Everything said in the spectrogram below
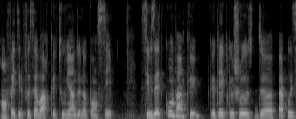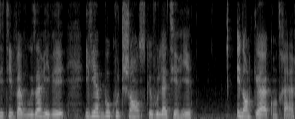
en fait il faut savoir que tout vient de nos pensées. Si vous êtes convaincu que quelque chose de pas positif va vous arriver, il y a beaucoup de chances que vous l'attiriez. Et dans le cas contraire,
